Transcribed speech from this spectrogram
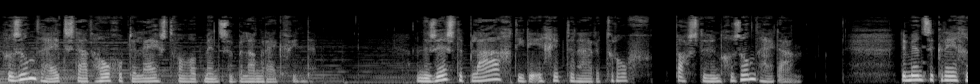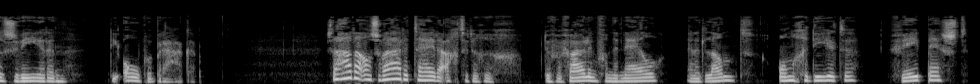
Gezondheid staat hoog op de lijst van wat mensen belangrijk vinden. En de zesde plaag die de Egyptenaren trof, tastte hun gezondheid aan. De mensen kregen zweren die openbraken. Ze hadden al zware tijden achter de rug. De vervuiling van de Nijl en het land, ongedierte, veepest.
